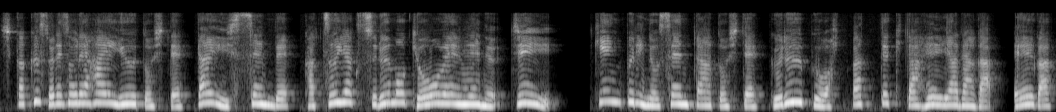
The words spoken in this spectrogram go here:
資格それぞれ俳優として第一線で活躍するも共演 NG。キンプリのセンターとしてグループを引っ張ってきた平野だが、映画、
